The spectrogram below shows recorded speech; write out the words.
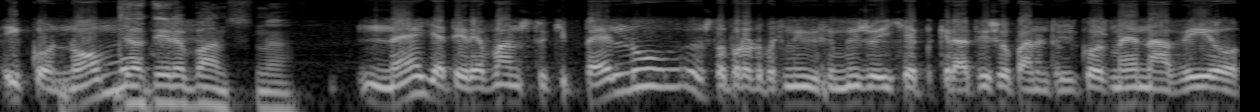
Οικονόμου. Για τη ρεβάνς, ναι. Ναι, για τη ρεβάνς του Κυπέλου. Στο πρώτο παιχνίδι θυμίζω είχε επικρατήσει ο Πανετολικός με ένα-δύο.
